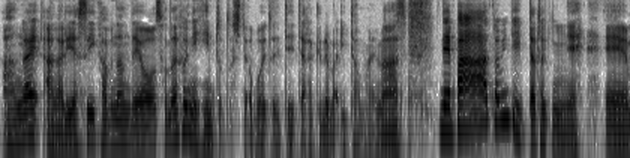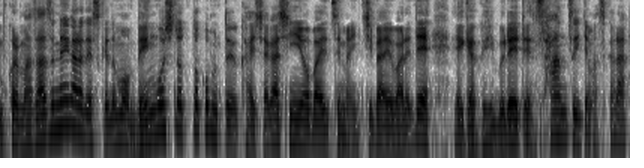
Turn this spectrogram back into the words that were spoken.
案外上がりやすい株なんだよ。そんな風にヒントとして覚えておいていただければいいと思います。で、バーっと見ていったときにね、えー、これマザーズ銘柄ですけども、弁護士 .com という会社が信用倍率今1倍割れで、え逆比部0.3ついてますから、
